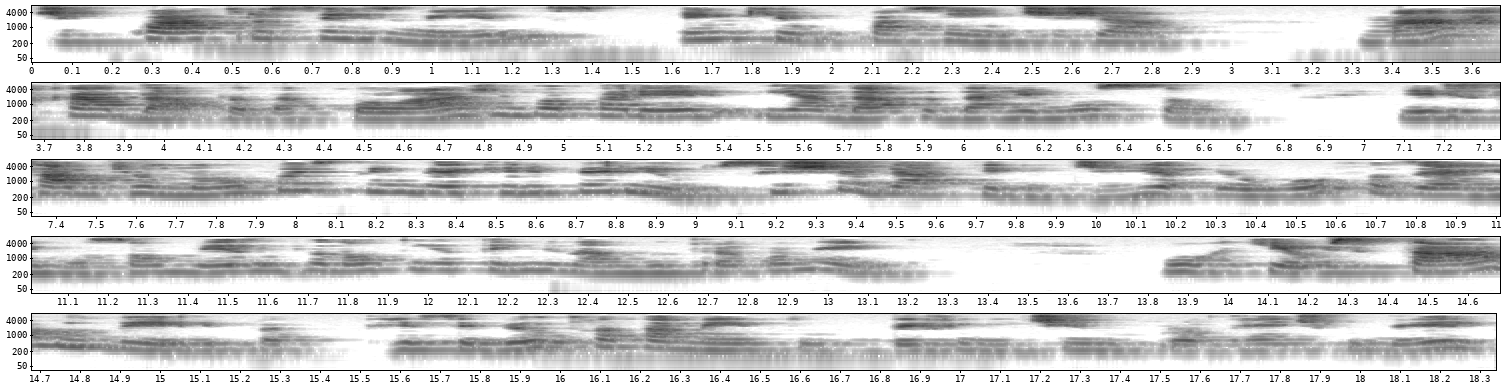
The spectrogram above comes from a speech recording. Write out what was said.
de 4 a 6 meses, em que o paciente já marca a data da colagem do aparelho e a data da remoção. E ele sabe que eu não vou estender aquele período. Se chegar aquele dia, eu vou fazer a remoção mesmo que eu não tenha terminado o tratamento. Porque o estado dele para receber o tratamento definitivo protético dele,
